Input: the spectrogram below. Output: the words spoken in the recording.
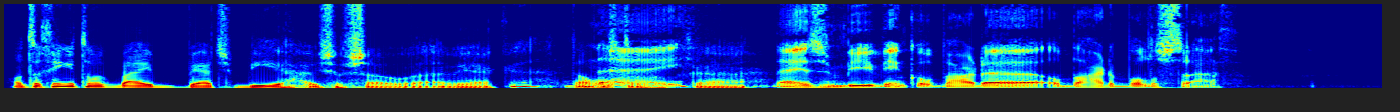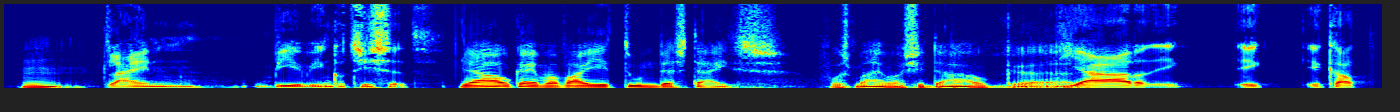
Want dan ging je toch ook bij Bert's Bierhuis of zo eh, werken? Dat was Nee. toch ook... eh, Nee, het is een bierwinkel op de Harde, op de Harde Bollenstraat. hmm. Klein bierwinkeltje het. Ja, oké, maar waar je toen destijds... Volgens mij was je daar ook... Ja, dat, ik, ik, ik had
